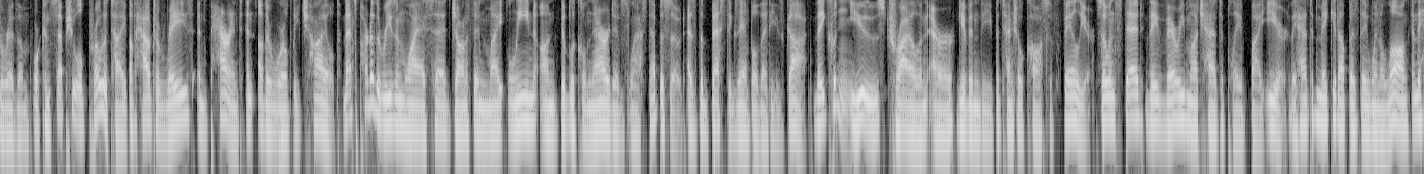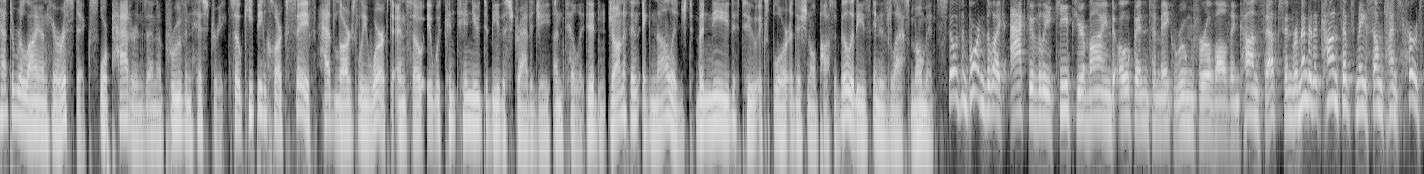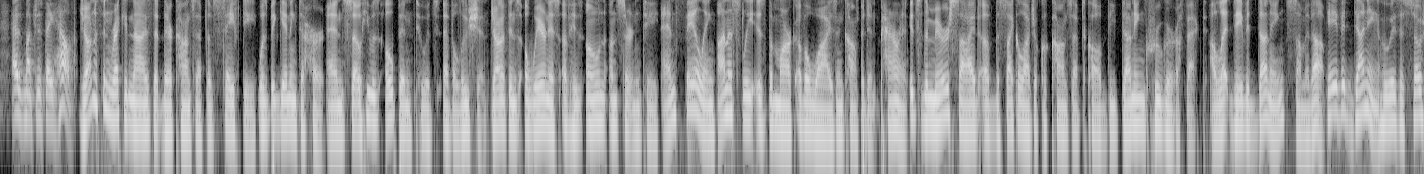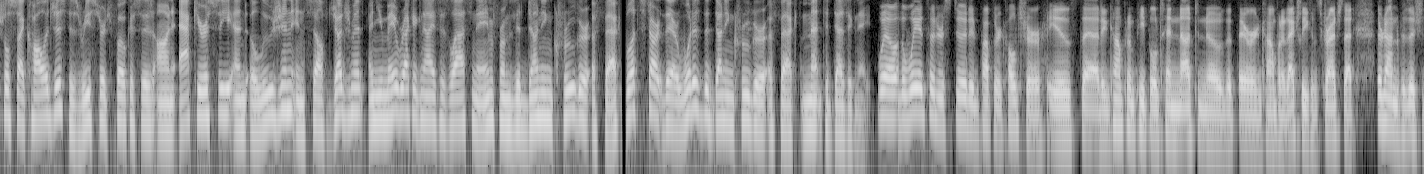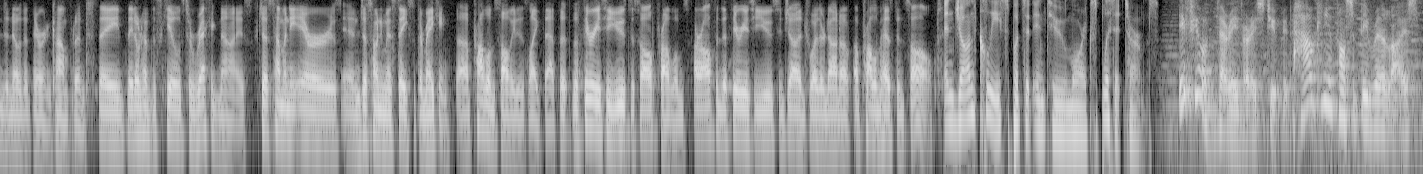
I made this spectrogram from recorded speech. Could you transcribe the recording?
or conceptual prototype of how to raise and parent an otherworldly child. That's part of the reason why I said Jonathan might lean on biblical narratives last episode as the best example that he's got. They couldn't use trial and error given the potential costs of failure. So instead, they very much had to play it by ear. They had to make it up as they went along, and they had to rely on heuristics or patterns and a proven history. So keeping Clark safe had largely worked, and so it would continue to be the strategy until until it didn't. Jonathan acknowledged the need to explore additional possibilities in his last moments. So it's important to like actively keep your mind open to make room for evolving concepts and remember that concepts may sometimes hurt as much as they help. Jonathan recognized that their concept of safety was beginning to hurt, and so he was open to its evolution. Jonathan's awareness of his own uncertainty and failing honestly is the mark of a wise and competent parent. It's the mirror side of the psychological concept called the Dunning Kruger effect. I'll let David Dunning sum it up. David Dunning, who is a social psychologist, his research focuses on accuracy and illusion in self judgment, and you may recognize his last name from the Dunning Kruger effect. But let's start there. What is the Dunning Kruger effect meant to designate? Well, the way it's understood in popular culture is that incompetent people tend not to know that they're incompetent. Actually, you can scratch that. They're not in a position to know that they're incompetent. They they don't have the skills to recognize just how many errors and just how many mistakes that they're making. Uh, problem solving is like that. The, the theories you use to solve problems are often the theories you use to judge whether or not a, a problem has been solved. And John Cleese puts it into more explicit terms. If you're very, very stupid, how can you possibly realize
